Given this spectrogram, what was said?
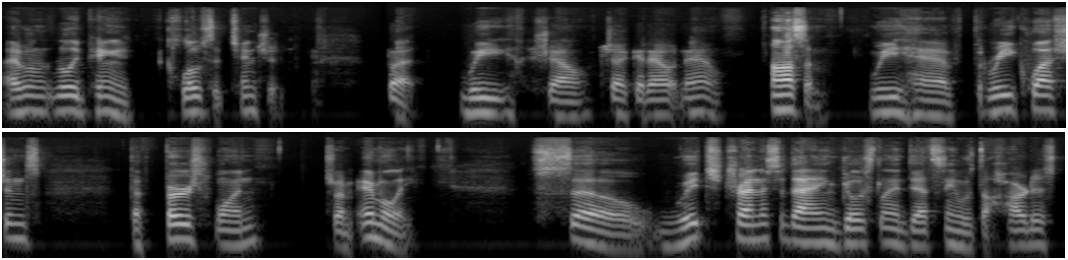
I wasn't really paying close attention, but we shall check it out now. Awesome. We have three questions. The first one is from Emily. So, which to Ghostland Death Scene was the hardest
